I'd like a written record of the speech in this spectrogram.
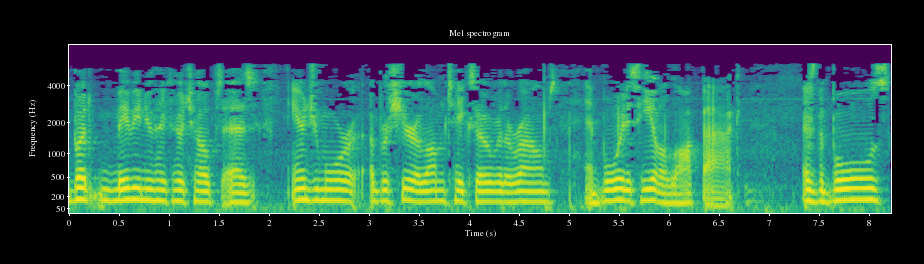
But maybe a new head coach helps as Andrew Moore, a Brashear alum, takes over the realms, and boy does he have a lot back. As the Bulls,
